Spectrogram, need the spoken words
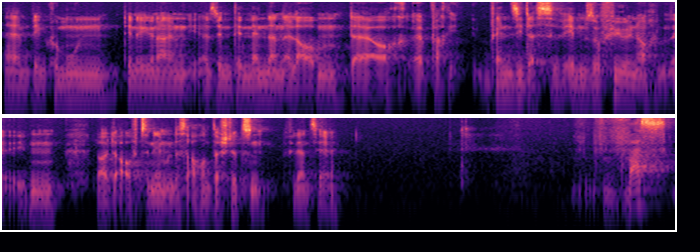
äh, den Kommunen, den regionalen, also den, den Ländern erlauben, da auch einfach, wenn sie das eben so fühlen, auch eben Leute aufzunehmen und das auch unterstützen finanziell. Was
